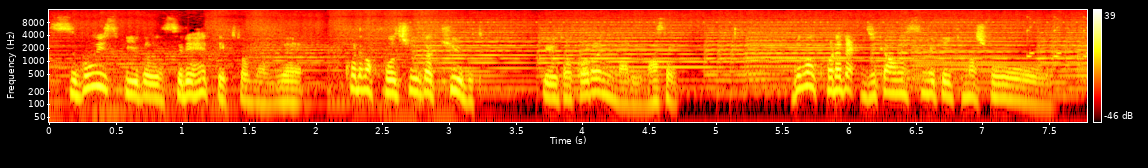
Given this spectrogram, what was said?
すごいスピードですり減っていくと思うので、これの補充がキューブというところになります。ではこれで時間を進めていきましょう。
